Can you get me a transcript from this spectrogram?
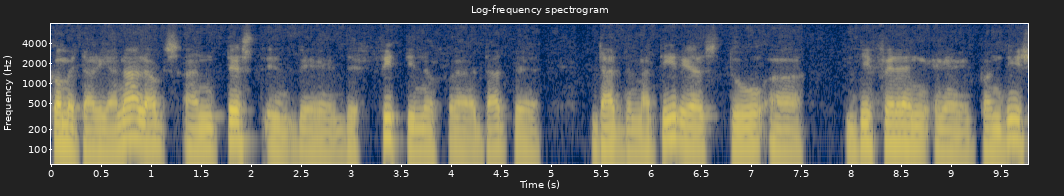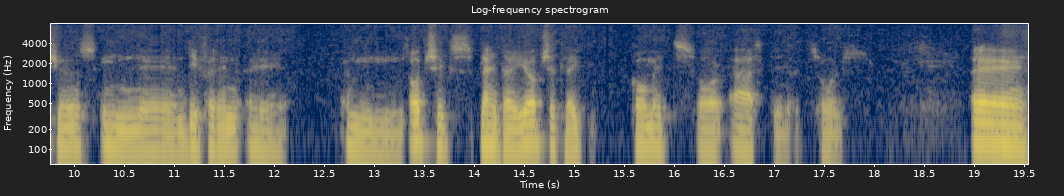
cometary analogs and test the, the fitting of uh, that, uh, that materials to uh, different conditions in different um, objects, planetary objects like comets or asteroids. Uh,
